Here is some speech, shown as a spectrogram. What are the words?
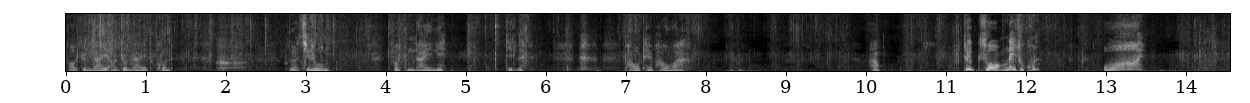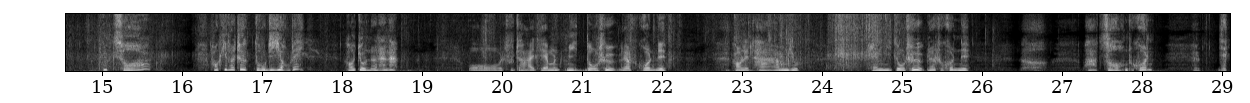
เอาจนได้เอาจนได้ทุกคน เพื่อสิลง เอาจนได้นี่ติดเลยเผาแทเผาว่าเอ้า ถึกสองได้ทุกคน โอ้ยถึกสองเขาคิดว่าถึกตัวเดียวได้เขาจุนอันนั้นนะโอ้สุดท้ายแท้มันมีตัวถึกแล้วทุกคนดิเขาเลยท้ามันอยู่แค่มีตัวทึกแล้วทุกคนดิภาพสองทุกคนเย็ด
